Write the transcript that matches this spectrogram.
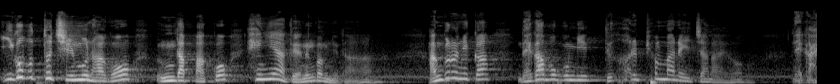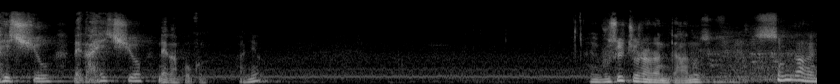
이거부터 질문하고 응답받고 행해야 되는 겁니다. 안 그러니까 내가 복음이 늘 편만에 있잖아요. 내가 했슈, 내가 했슈, 내가 복음. 아니요? 웃을 줄 알았는데 안 웃어요. 심각해.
